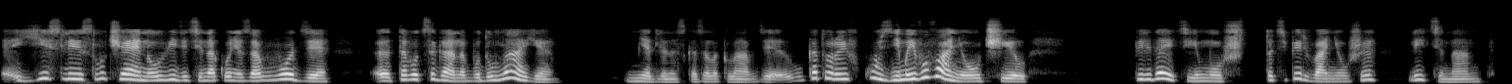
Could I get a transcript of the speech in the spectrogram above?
если случайно увидите на коне заводе э, того цыгана будулая медленно сказала клавдия который в кузне моего ваню учил передайте ему что теперь ваня уже лейтенант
